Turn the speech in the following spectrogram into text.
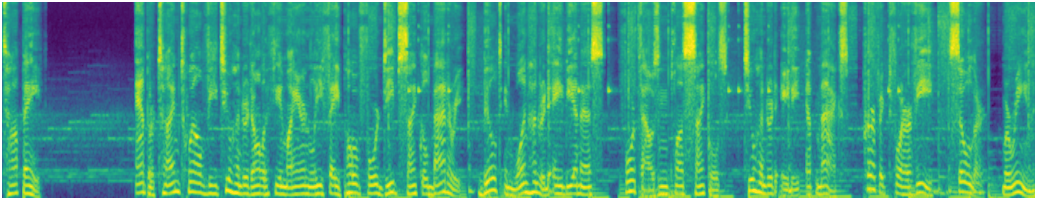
Top 8 Ampere Time 12V200 lithium iron LiFePO 4 deep cycle battery, built in 100 ABMS, 4000 plus cycles, 280 amp max, perfect for RV, solar, marine,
